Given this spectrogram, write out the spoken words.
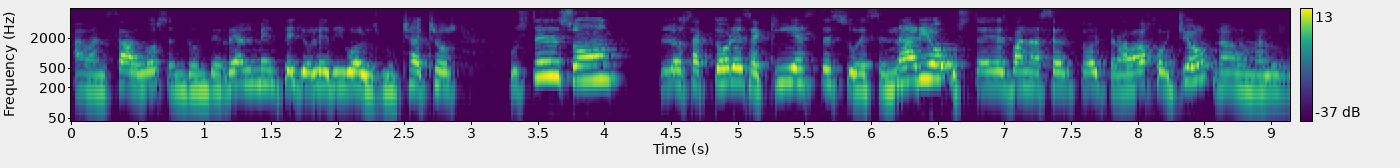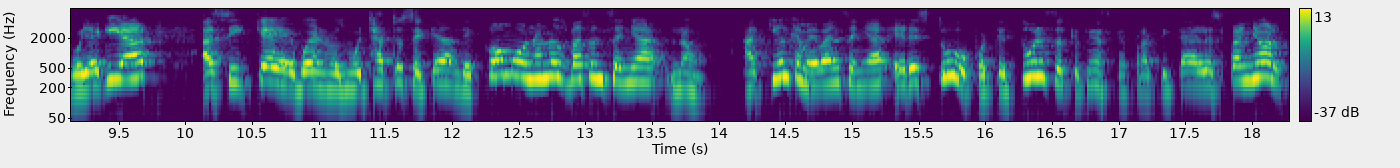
avanzados, en donde realmente yo le digo a los muchachos, ustedes son los actores aquí, este es su escenario, ustedes van a hacer todo el trabajo, yo nada más los voy a guiar. Así que, bueno, los muchachos se quedan de, ¿cómo? ¿No nos vas a enseñar? No, Aquí el que me va a enseñar eres tú, porque tú eres el que tienes que practicar el español.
